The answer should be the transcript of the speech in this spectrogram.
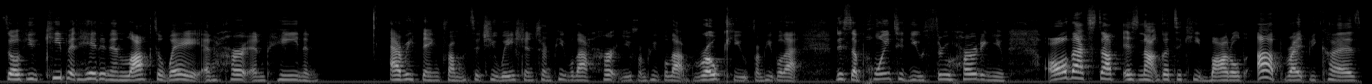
So if you keep it hidden and locked away, and hurt and pain and everything from situations, from people that hurt you, from people that broke you, from people that disappointed you through hurting you. All that stuff is not good to keep bottled up, right? Because,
